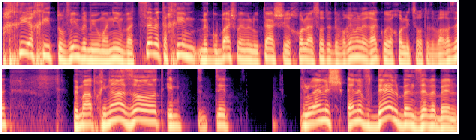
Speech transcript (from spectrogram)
הכי הכי טובים ומיומנים, והצוות הכי מגובש ומלוטש שיכול לעשות את הדברים האלה, רק הוא יכול ליצור את הדבר הזה. ומהבחינה הזאת, אם כאילו אין, לש, אין הבדל בין זה ובין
